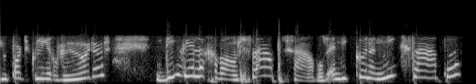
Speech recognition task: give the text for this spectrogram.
350.000 particuliere verhuurders. Die willen gewoon slapen s'avonds. En die kunnen niet slapen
